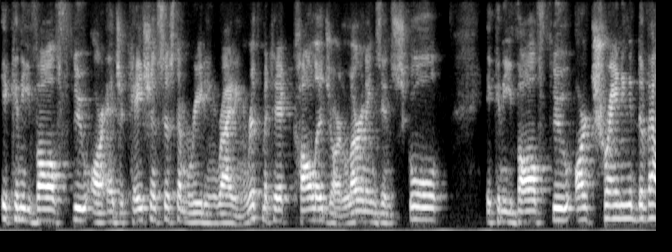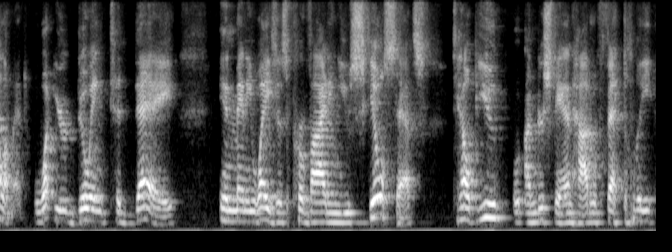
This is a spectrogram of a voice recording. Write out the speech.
It can evolve through our education system, reading, writing, arithmetic, college, our learnings in school. It can evolve through our training and development. What you're doing today, in many ways, is providing you skill sets to help you understand how to effectively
